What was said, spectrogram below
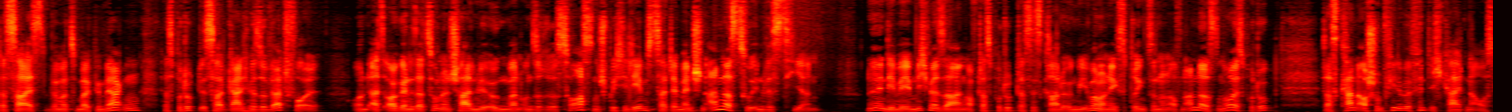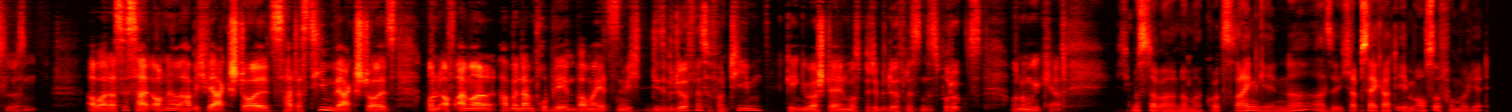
Das heißt, wenn wir zum Beispiel merken, das Produkt ist halt gar nicht mehr so wertvoll und als Organisation entscheiden wir irgendwann unsere Ressourcen, sprich die Lebenszeit der Menschen anders zu investieren ne, indem wir eben nicht mehr sagen, auf das Produkt, das jetzt gerade irgendwie immer noch nichts bringt, sondern auf ein anderes, ein neues Produkt, das kann auch schon viele Befindlichkeiten auslösen. Aber das ist halt auch, ne, habe ich Werkstolz, hat das Team Werkstolz und auf einmal hat man dann ein Problem, weil man jetzt nämlich diese Bedürfnisse von Team gegenüberstellen muss mit den Bedürfnissen des Produkts und umgekehrt. Ich muss da aber noch mal kurz reingehen. Ne? Also ich habe es ja gerade eben auch so formuliert.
